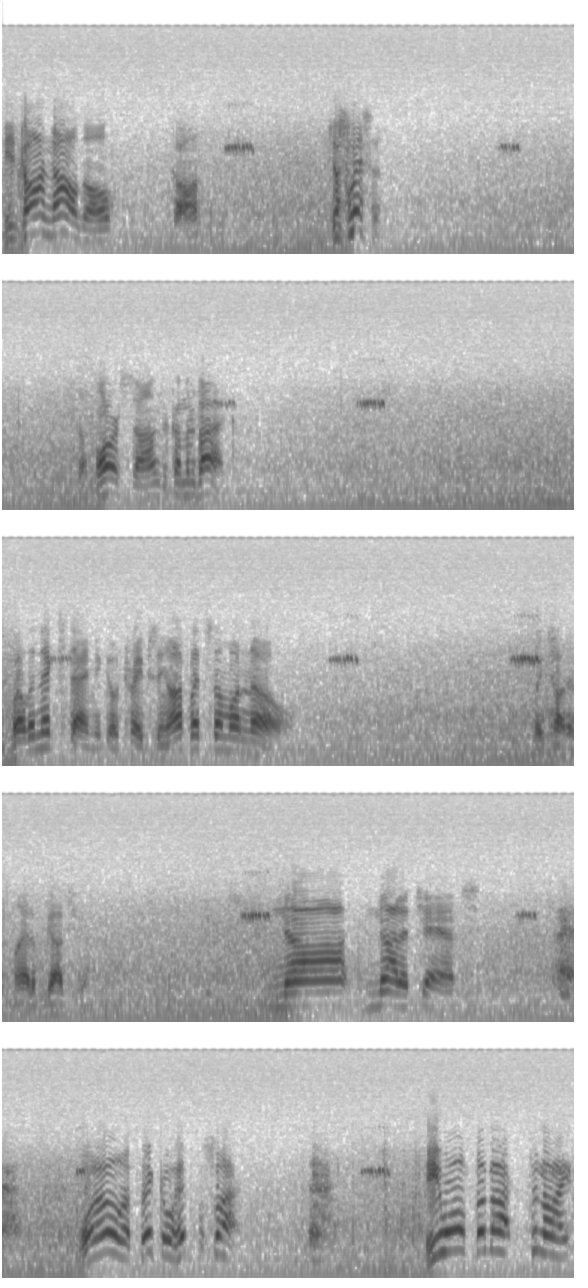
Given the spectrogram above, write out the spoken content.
He's gone now, though. Gone? Just listen. The forest sounds are coming back. Well, the next time you go traipsing off, let someone know. We thought it might have got you. Nah, not a chance. Well, I think he'll hit the sack. He won't be back tonight.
